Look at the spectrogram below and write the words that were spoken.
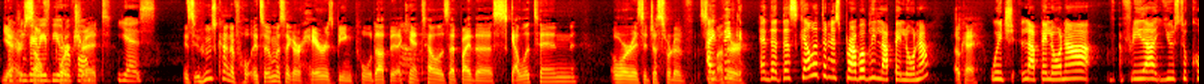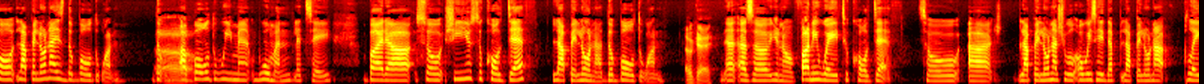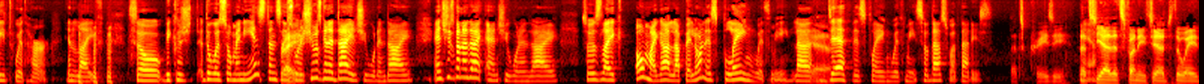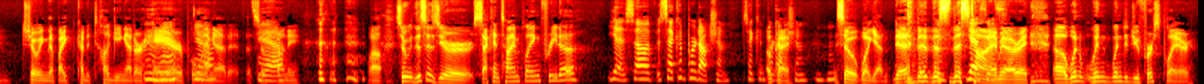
Yeah, her very beautiful. self-portrait. Yes. Is who's kind of? It's almost like her hair is being pulled up. I can't tell. Is that by the skeleton, or is it just sort of some I other? think uh, the, the skeleton is probably La Pelona, Okay. which La Pelona, Frida used to call, La Pelona is the bold one. The, A Oh. bold woman, woman, let's say. But uh, so she used to call death La Pelona, the bold one, Okay. as a, you know, funny way to call death. So uh, La Pelona, she will always say that La Pelona played with her in life. so because there was so many instances where she was gonna die and she wouldn't die, and she's gonna die and she wouldn't die. So it's like, oh my god, La Pelona is playing with me. La Yeah. death is playing with me. So that's what that is. That's crazy. That's yeah. that's funny. Yeah, the way showing that by kind of tugging at her hair, pulling Mm-hmm. Yeah. at it. That's so Yeah. funny. wow. So this is your second time playing Frida. Yes, uh, second production. Second Okay. production. Mhm. So well, yeah. this this Yes, time. yes. Yeah, all right. Uh, when when when did you first play her?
